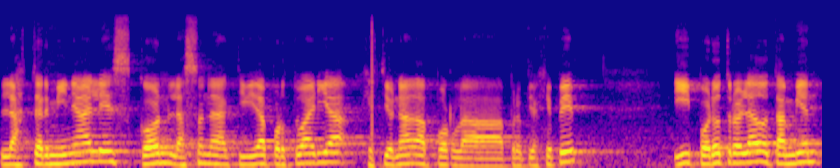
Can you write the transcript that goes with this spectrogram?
las terminales con la zona de actividad portuaria gestionada por la propia GP y por otro lado también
